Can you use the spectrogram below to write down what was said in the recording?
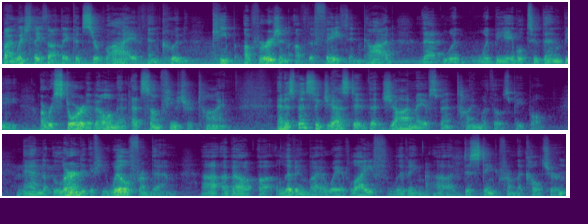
by which they thought they could survive and could keep a version of the faith in God that would would be able to then be a restorative element at some future time. And it's been suggested that John may have spent time with those people and learned, if you will, from them uh, about uh, living by a way of life, living uh, distinct from the culture,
